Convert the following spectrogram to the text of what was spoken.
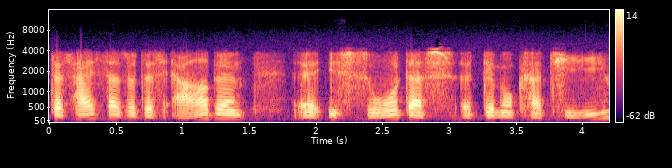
Das heißt also, das Erbe äh, ist so, dass Demokratie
